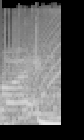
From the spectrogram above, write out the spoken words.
Right.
